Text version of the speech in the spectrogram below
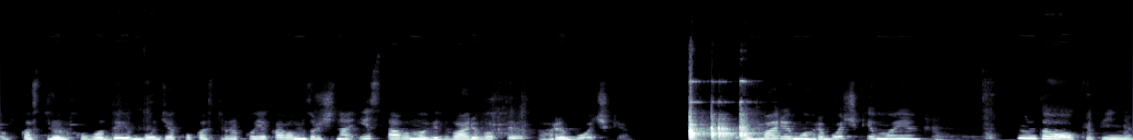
в кастрюльку води, будь-яку кастрюльку, яка вам зручна, і ставимо відварювати грибочки. Відварюємо грибочки ми До кипіння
